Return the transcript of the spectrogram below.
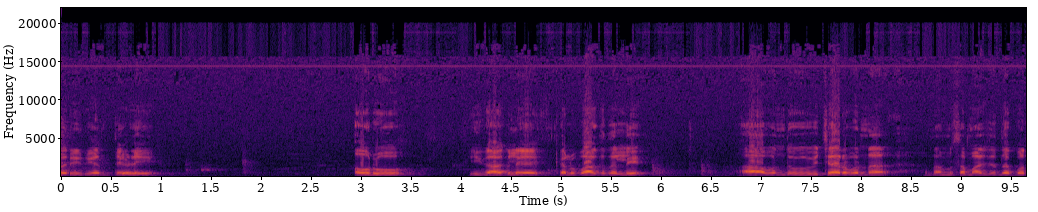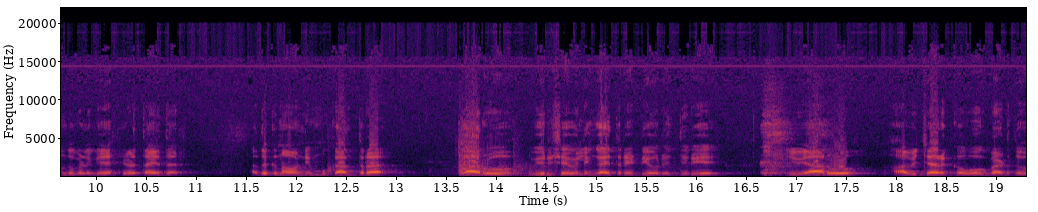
ಬರೀರಿ ಅಂತೇಳಿ ಅವರು ಈಗಾಗಲೇ ಕೆಲವು ಭಾಗದಲ್ಲಿ ಆ ಒಂದು ವಿಚಾರವನ್ನು ನಮ್ಮ ಸಮಾಜದ ಬಂಧುಗಳಿಗೆ ಹೇಳ್ತಾ ಇದ್ದಾರೆ. ಅದಕ್ಕೆ ನಾವು ನಿಮ್ಮ ಮುಖಾಂತರ ಯಾರು ವೀರಶೈವ ಲಿಂಗಾಯತ ರೆಡ್ಡಿಯವರು ಇದ್ದೀರಿ, ನೀವು ಯಾರೂ ಆ ವಿಚಾರಕ್ಕೆ ಹೋಗಬಾರ್ದು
